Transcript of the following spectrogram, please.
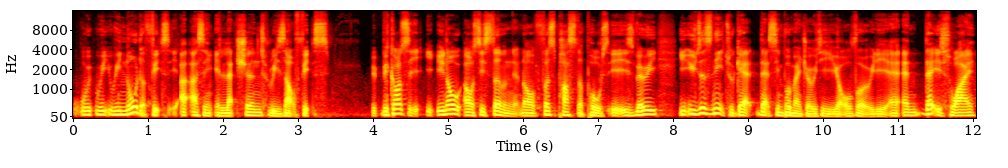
we, we, we know the fits as in elections result fits. Because you know our system you know first past the post it is very you, just need to get that simple majority you're over already. And, and that is why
